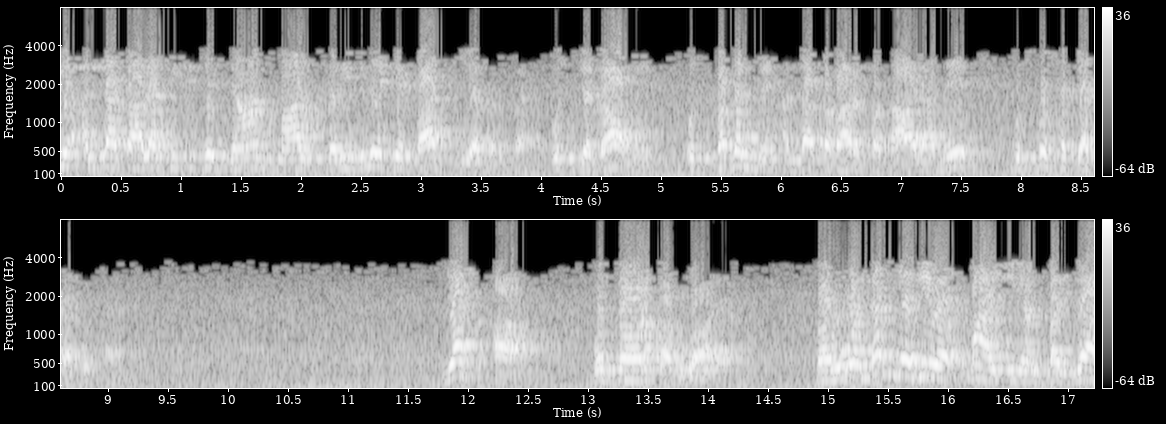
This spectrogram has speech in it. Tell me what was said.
کہ اللہ تعالیٰ کسی سے جان، مال خریدنے کے بعد کیا کرتا ہے۔ اس جگہ میں، اس بدل میں اللہ تبارک و تعالیٰ نے اس کو سچا کر دکھایا۔ یس آ وہ دوڑتا ہوا آیا تو وہ نب یدی معاشین بلجا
